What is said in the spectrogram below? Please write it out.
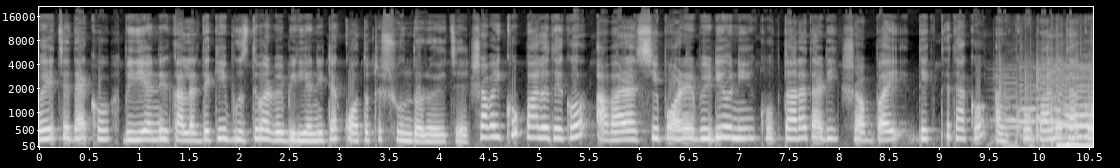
হয়েছে দেখো, বিরিয়ানির কালার দেখেই বুঝতে পারবে বিরিয়ানিটা কতটা সুন্দর হয়েছে। সবাই খুব ভালো থেকো, আবার আসছি পরের ভিডিও নিয়ে। খুব তাড়াতাড়ি সবাই দেখতে থাকো, আর খুব ভালো থাকো।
